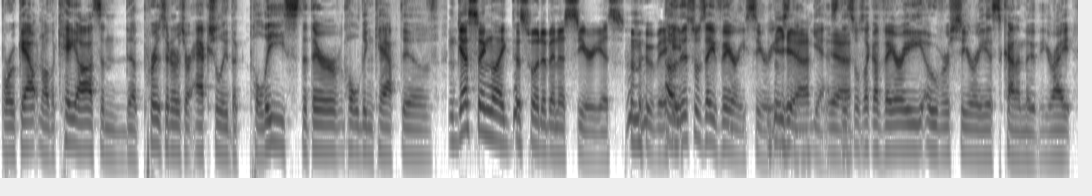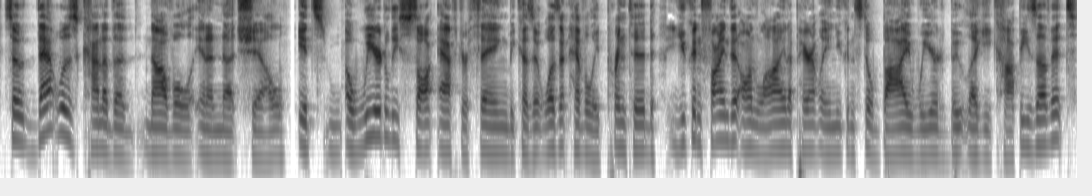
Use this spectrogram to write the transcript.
broke out in all the chaos, and the prisoners are actually the police that they're holding captive. I'm guessing like this would have been a serious movie. Oh, this was a very serious Yeah, thing. Yes, yeah. this was like a very over serious kind of movie, right? So that was kind of the novel In a nutshell. It's a weirdly sought after thing because it wasn't heavily printed. You can find it online apparently, and you can still buy weird bootleggy copies of it.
